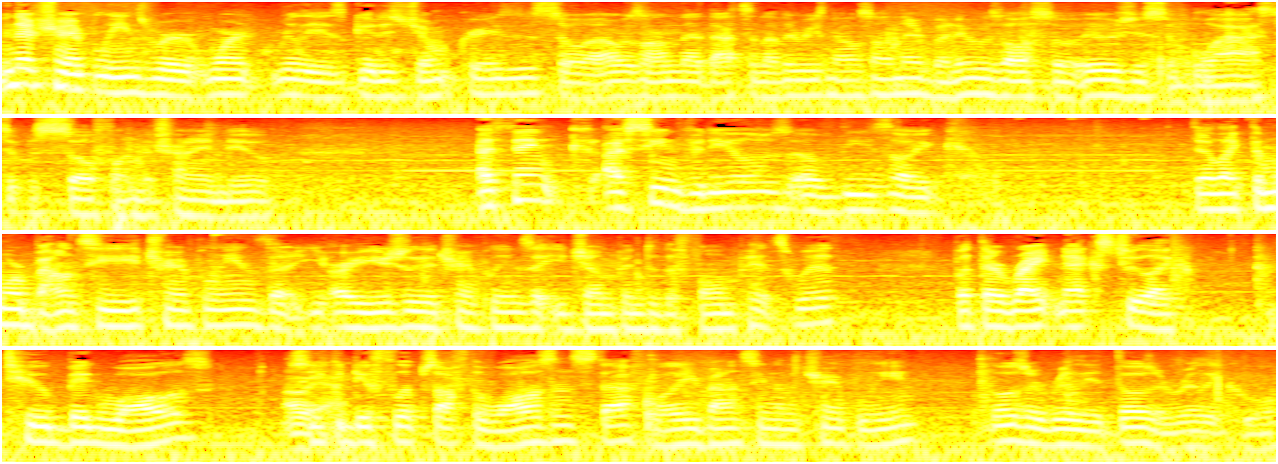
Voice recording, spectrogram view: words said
mean their trampolines were weren't really as good as Jump Crazes, so I was on that. That's another reason I was on there. But it was also it was just a blast. It was so fun to try and do. I think I've seen videos of these like they're like the more bouncy trampolines that are usually the trampolines that you jump into the foam pits with, but they're right next to like two big walls Oh, so you can do flips off the walls and stuff while you're bouncing on the trampoline. Those are really those are really cool.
